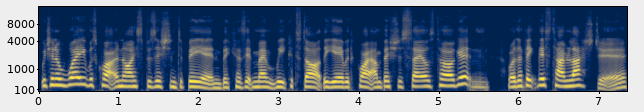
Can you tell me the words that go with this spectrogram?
which in a way was quite a nice position to be in because it meant we could start the year with quite ambitious sales targets. Mm. Whereas I think this time last year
